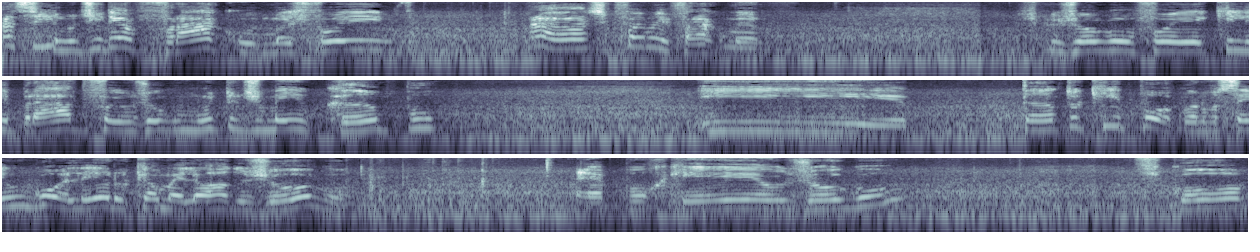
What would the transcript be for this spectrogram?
assim, não diria fraco, mas foi. Ah, acho que foi meio fraco mesmo. Acho que o jogo foi equilibrado, foi um jogo muito de meio campo. E tanto que, pô, quando você tem um goleiro que é o melhor do jogo, é porque o jogo ficou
